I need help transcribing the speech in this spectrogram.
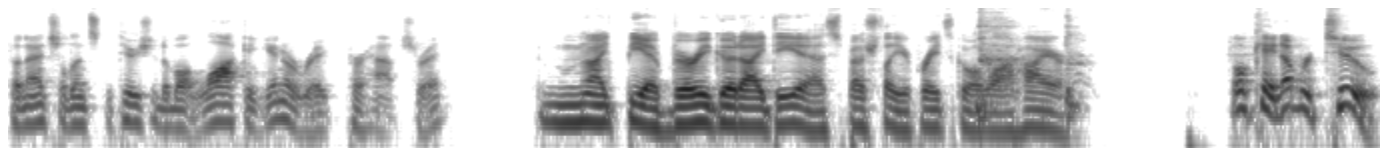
financial institution about locking in a rate, perhaps, right? Might be a very good idea, especially if rates go a lot higher. Okay, number two,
